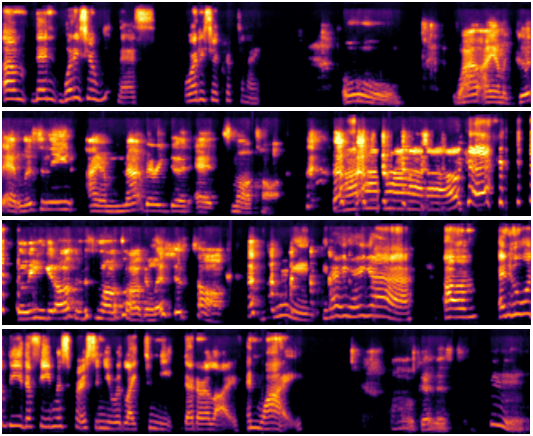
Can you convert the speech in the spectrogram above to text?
Um, then what is your weakness? What is your kryptonite? Oh, while I am good at listening, I am not very good at small talk. ah, okay. so we can get all through the small talk and let's just talk. Great. Yeah, yeah, yeah. Um, and who would be the famous person you would like to meet, dead or alive, and why? Oh goodness. Hmm.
